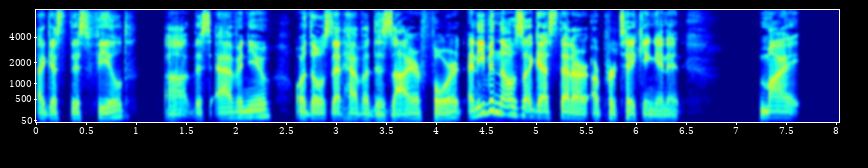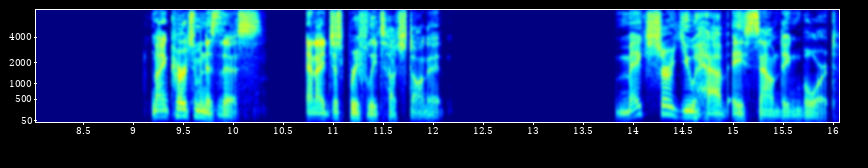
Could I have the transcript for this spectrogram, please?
I guess, this field, uh, this avenue, or those that have a desire for it. And even those, I guess, that are, are partaking in it. My, my encouragement is this, and I just briefly touched on it. Make sure you have a sounding board.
